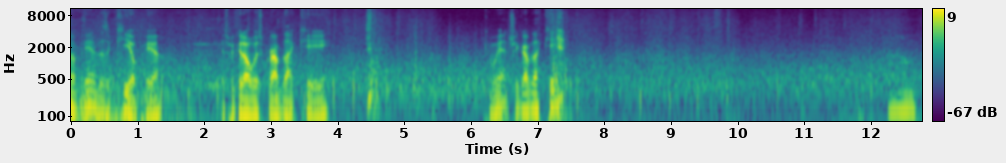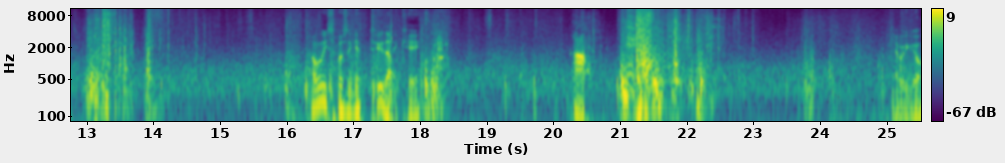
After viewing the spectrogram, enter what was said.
up here? There's a key up here. Guess we could always grab that key. Can we actually grab that key? How are we supposed to get to that key? Ah. There we go.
